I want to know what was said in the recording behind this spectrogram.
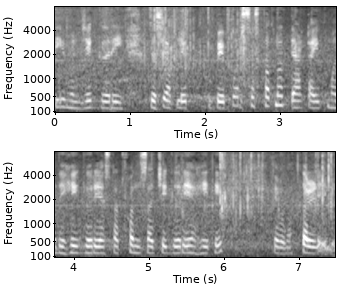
ती म्हणजे गरे. जसे आपले पेपर्स असतात ना त्या टाईपमध्ये हे गरे असतात. फणसाचे गरे आहेत हे ते बघा तळलेले.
